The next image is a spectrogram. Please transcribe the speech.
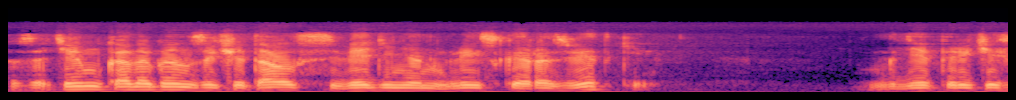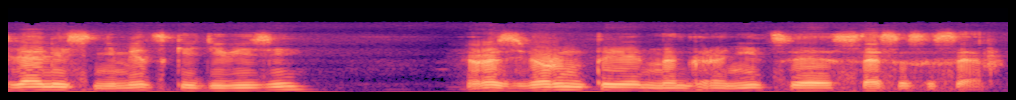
Затем Кадаган зачитал сведения английской разведки, где перечислялись немецкие дивизии, развернутые на границе с СССР.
